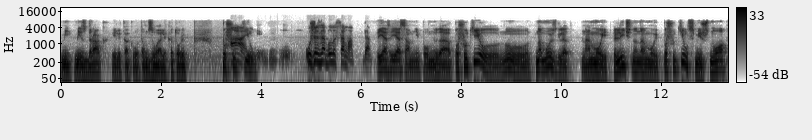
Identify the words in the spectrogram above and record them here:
ми, мисс Драк, или как его там звали, который пошутил. А, уже забыла сама, да. Я, я сам не помню, да. Пошутил, ну, на мой взгляд, на мой, лично на мой. Пошутил смешно,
